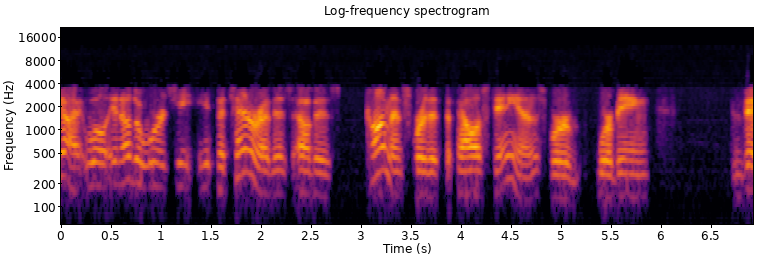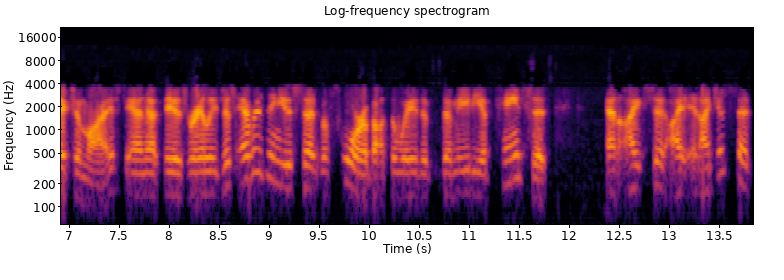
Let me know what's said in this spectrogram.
Yeah, well, in other words, he, he the tenor of his of his comments were that the Palestinians were were being victimized and that the Israeli just everything you said before about the way the, the media paints it. And I said, I and I just said,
